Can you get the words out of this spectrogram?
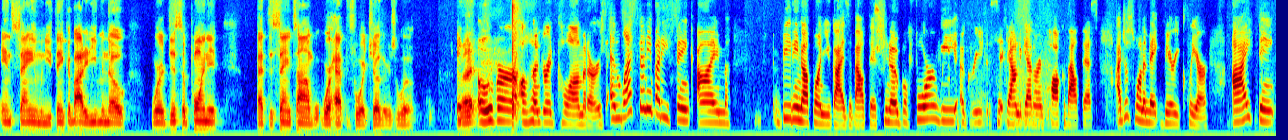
insane when you think about it, even though we're disappointed. At the same time, we're happy for each other as well. It's right. over 100 kilometers. And lest anybody think I'm beating up on you guys about this, you know, before we agreed to sit down together and talk about this, I just want to make very clear I think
